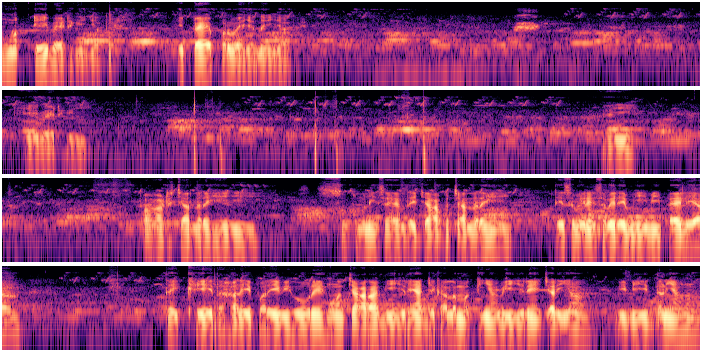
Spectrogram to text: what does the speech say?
ਹੁਣ ਇਹ ਬੈਠ ਗਈ ਜਾ ਕੇ। ਇਹ ਪੈ ਉੱਪਰ ਬਹਿ ਜਾਂਦੇ ਜੀ ਜਾ ਕੇ। ਇਹ ਬੈਠ ਗਈ ਜੀ। ਹੈ ਜੀ। ਪਾਠ ਚੱਲ ਰਹੇ ਜੀ। ਸੁਖਮਨੀ ਸਾਹਿਬ ਦੇ ਜਾਪ ਚੱਲ ਰਹੇ। ਤੇ ਸਵੇਰੇ ਸਵੇਰੇ ਮੀਂਹ ਵੀ ਪੈ ਲਿਆ। ਤੇ ਖੇਤ ਹਰੇ ਭਰੇ ਵੀ ਹੋ ਰਹੇ ਹੁਣ। ਚਾਰਾ ਬੀਜ ਰਹੇ ਅੱਜ ਕੱਲ ਮੱਕੀਆਂ ਬੀਜ ਰਹੇ ਚਰੀਆਂ ਵੀ ਬੀਜ ਦੇਣੀਆਂ ਹੁਣ।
